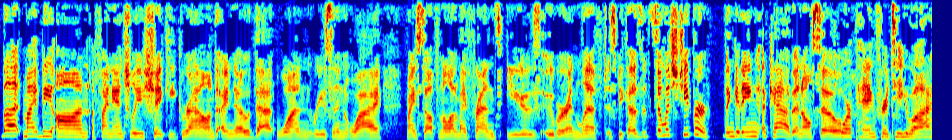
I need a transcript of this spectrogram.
but might be on a financially shaky ground. I know that one reason why myself and a lot of my friends use Uber and Lyft is because it's so much cheaper than getting a cab and also Or paying for a DUI.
